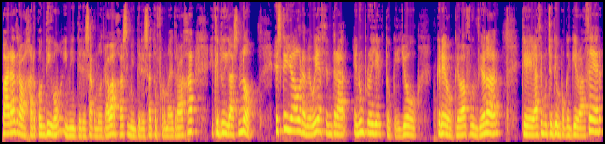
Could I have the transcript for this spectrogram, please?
para trabajar contigo y me interesa cómo trabajas y me interesa tu forma de trabajar y que tú digas, no, es que yo ahora me voy a centrar en un proyecto que yo creo que va a funcionar, que hace mucho tiempo que quiero hacer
